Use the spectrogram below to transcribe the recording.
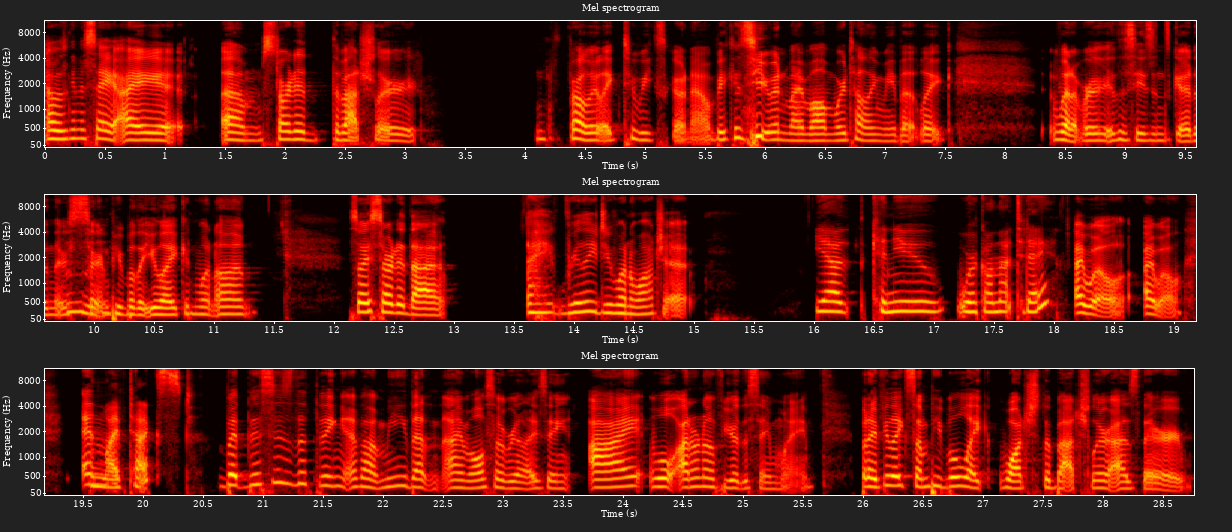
I was gonna say I um started The Bachelor probably like two weeks ago now because you and my mom were telling me that like whatever the season's good and there's Mhm. certain people that you like and whatnot. So I started that. I really do want to watch it. Yeah, can you work on that today? I will. I will. And, live text? But this is the thing about me that I'm also realizing. I well, I don't know if you're the same way, but I feel like some people like watch The Bachelor as they're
